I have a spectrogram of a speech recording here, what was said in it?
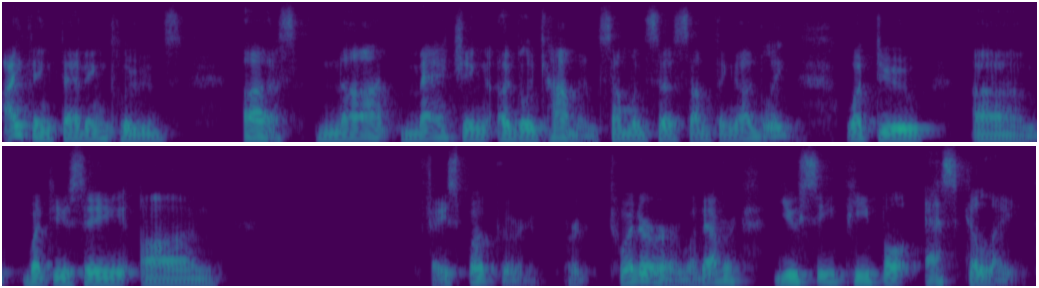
I think that includes us not matching ugly comments. Someone says something ugly. What do um, what do you see on Facebook or or Twitter or whatever, you see people escalate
